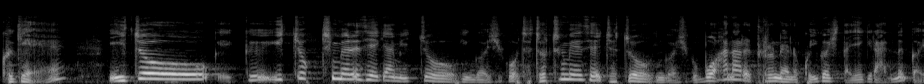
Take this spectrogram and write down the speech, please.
그게 이쪽 그 이쪽 측면에서 얘기하면 이쪽인 것이고 저쪽 측면에서 저쪽인 것이고 뭐 하나를 드러내놓고 이것이다 얘기를 않는 거야.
